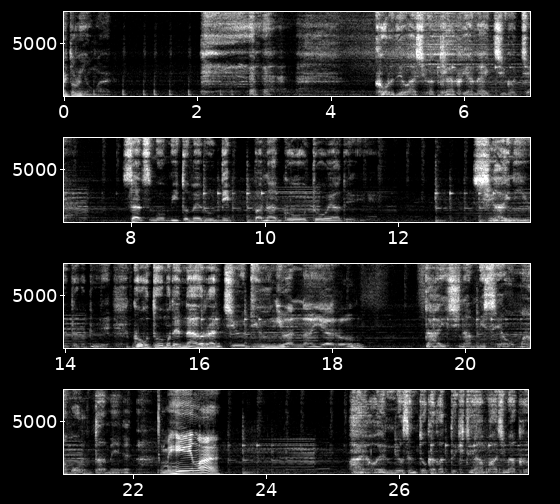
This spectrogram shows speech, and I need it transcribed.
えとるんやお前。これでわしは客やないちゅうこっちゃ。札も認める立派な強盗やで。支配人言うたことで強盗まで殴らんちゅう流儀はないやろ大事な店を守るため。I mean, he ain't lying. はよ遠慮せんとかかってきてや真島君。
